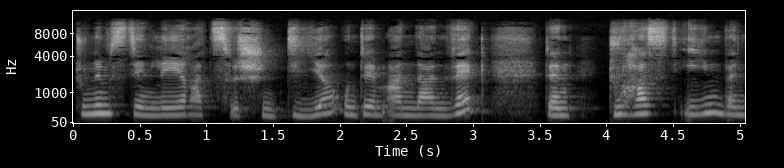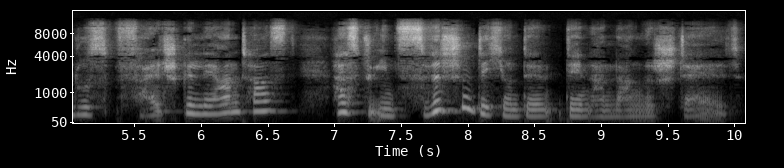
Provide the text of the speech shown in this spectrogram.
Du nimmst den Lehrer zwischen dir und dem anderen weg, denn du hast ihn, wenn du es falsch gelernt hast, hast du ihn zwischen dich und den, den anderen gestellt.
